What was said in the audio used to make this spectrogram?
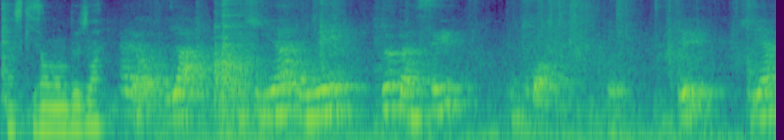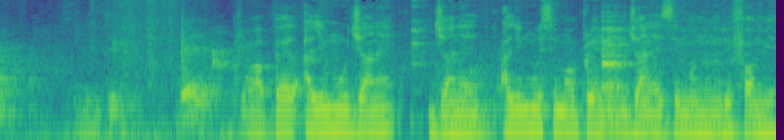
Je pense qu'ils en ont besoin. Alors là, tu te souviens, on met deux pincées ou trois. Ok Tu te souviens? Deux Je m'appelle Alimou Djane. Djane. Alimou, c'est mon prénom. Djane, c'est mon nom de famille.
